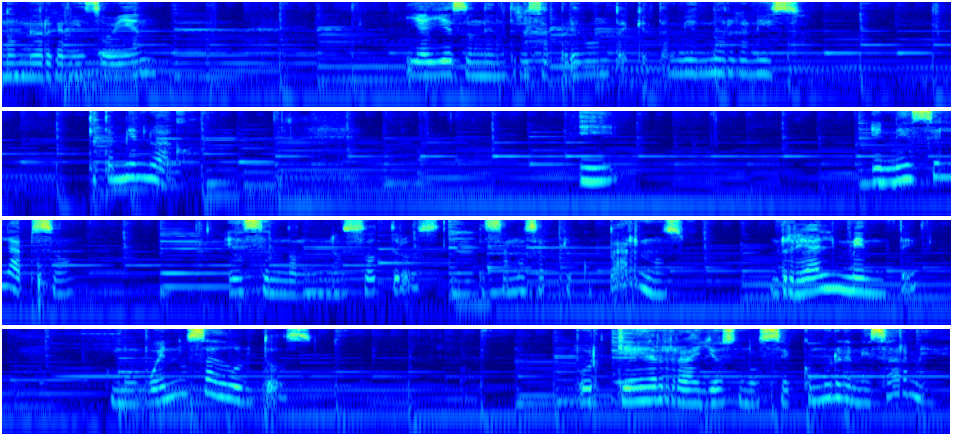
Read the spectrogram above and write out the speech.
no me organizo bien. Y ahí es donde entra esa pregunta, que también me organizo, que también lo hago. Y en ese lapso es en donde nosotros empezamos a preocuparnos realmente como buenos adultos ¿por qué rayos no sé cómo organizarme?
